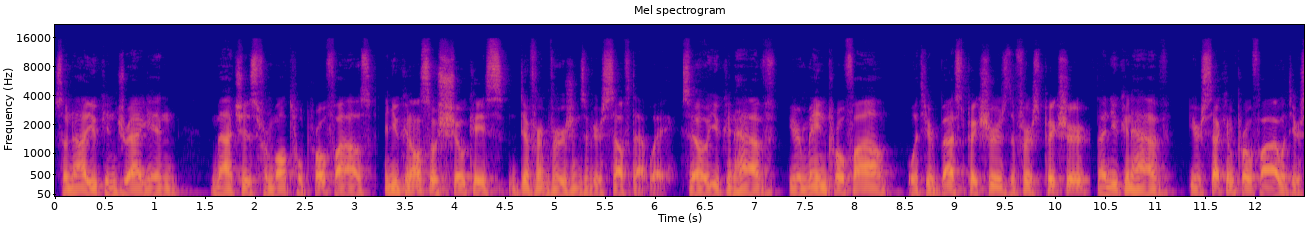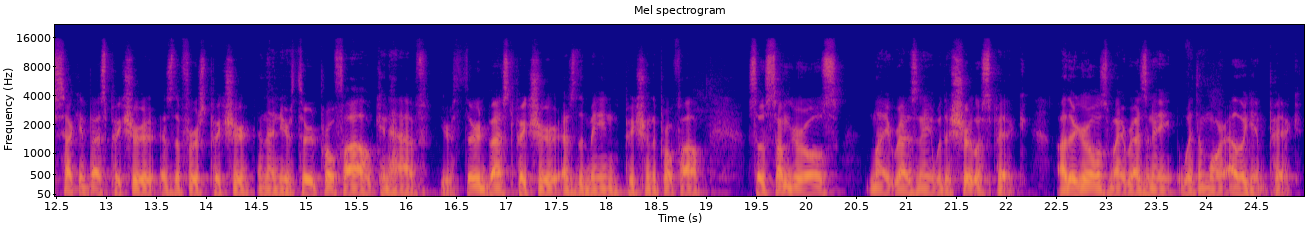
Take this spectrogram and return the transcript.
So now you can drag in matches from multiple profiles. And you can also showcase different versions of yourself that way. So you can have your main profile with your best picture as the first picture. Then you can have your second profile with your second best picture as the first picture. And then your third profile can have your third best picture as the main picture in the profile. So some girls might resonate with a shirtless pic. Other girls might resonate with a more elegant pic.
